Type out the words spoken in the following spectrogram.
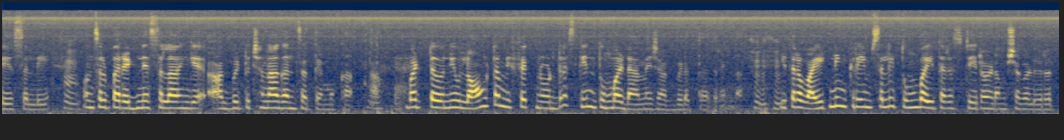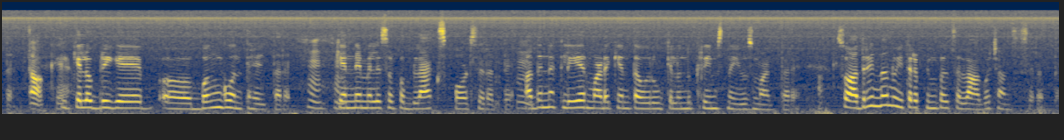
ಫೇಸಲ್ಲಿ ಒಂದು ಸ್ವಲ್ಪ ರೆಡ್ನೆಸ್ ಎಲ್ಲ ಹಂಗೆ ಆಗ್ಬಿಟ್ಟು ಚೆನ್ನಾಗಿ ಅನ್ಸುತ್ತೆ ಮುಖ. ಬಟ್ ನೀವು ಲಾಂಗ್ ಟರ್ಮ್ ಇಫೆಕ್ಟ್ ನೋಡಿದ್ರೆ ಸ್ಕಿನ್ ತುಂಬಾ ಡ್ಯಾಮೇಜ್ ಆಗಿಬಿಡುತ್ತೆ ಅದರಿಂದ. ಈ ತರ ವೈಟ್ನಿಂಗ್ ಕ್ರೀಮ್ಸ್ ಅಲ್ಲಿ ತುಂಬಾ ಈ ತರ ಸ್ಟೀರಾಯ್ಡ್ ಅಂಶಗಳು ಇರುತ್ತೆ. ಕೆಲವೊಬ್ಬರಿಗೆ ಬಂಗು ಅಂತ ಹೇಳ್ತಾರೆ. ಕೆನ್ನೆ ಮೇಲೆ ಸ್ವಲ್ಪ ಬ್ಲ್ಯಾಕ್ ಸ್ಪಾಟ್ಸ್ ಇರುತ್ತೆ. ಅದನ್ನ ಕ್ಲಿಯರ್ ಮಾಡಕ್ಕೆ ಅಂತ ಅವರು ಕೆಲವೊಂದು ಕ್ರೀಮ್ಸ್ನ ಯೂಸ್ ಮಾಡ್ತಾರೆ. ಸೊ ಅದರಿಂದನೂ ಈ ತರ ಪಿಂಪಲ್ಸ್ ಎಲ್ಲ ಆಗೋ ಚಾನ್ಸಸ್ ಇರುತ್ತೆ.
